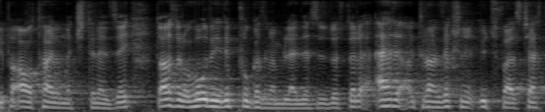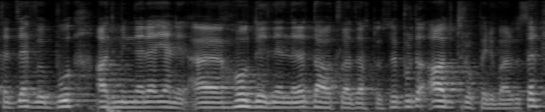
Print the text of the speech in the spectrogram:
LP 6 aylığına kitlənəcək. Daha sonra hold edib pul qazana biləcəksiniz dostlar. Hər transaction 3% kəsiləcək və bu adminlərə, yəni hold edənlərə dağıtılacaq dostlar. Burada audit report var dostlar.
